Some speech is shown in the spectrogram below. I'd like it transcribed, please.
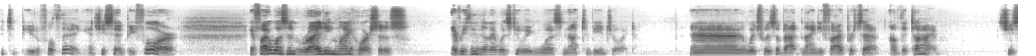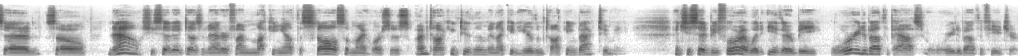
it's a beautiful thing. And she said before, if I wasn't riding my horses, everything that I was doing was not to be enjoyed, and which was about 95% of the time. She said, so now, she said, it doesn't matter if I'm mucking out the stalls of my horses. I'm talking to them and I can hear them talking back to me. And she said, before I would either be worried about the past or worried about the future.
